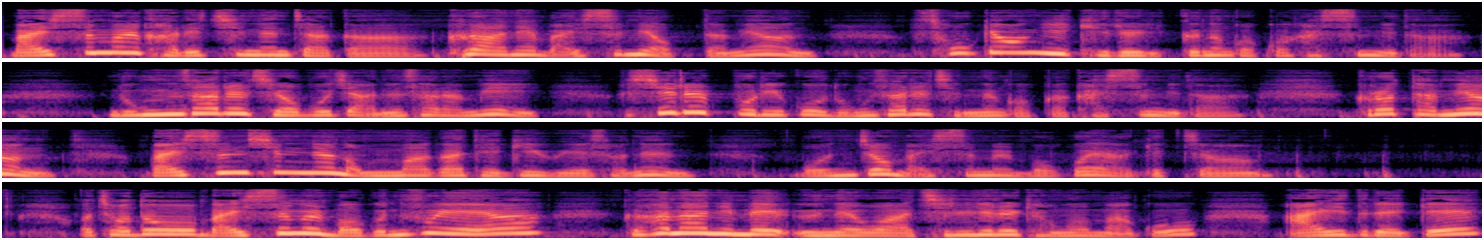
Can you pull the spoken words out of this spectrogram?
말씀을 가르치는 자가 그 안에 말씀이 없다면 소경이 길을 이끄는 것과 같습니다. 농사를 지어보지 않은 사람이 씨를 뿌리고 농사를 짓는 것과 같습니다. 그렇다면 말씀 심는 엄마가 되기 위해서는 먼저 말씀을 먹어야겠죠. 어, 저도 말씀을 먹은 후에야 그 하나님의 은혜와 진리를 경험하고 아이들에게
